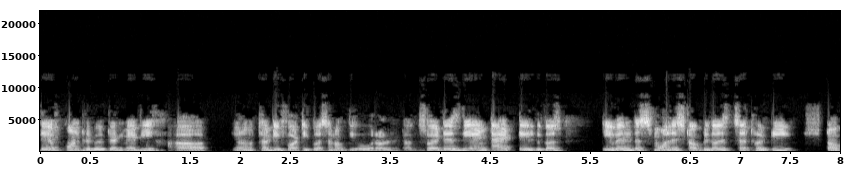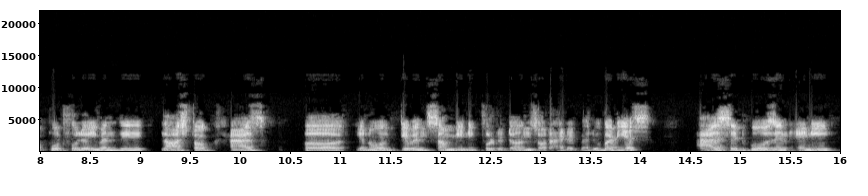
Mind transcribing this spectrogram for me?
they have contributed maybe uh, you know 30 40 percent of the overall return so it is the entire tail because even the smallest stock because it's a 30 stock portfolio even the last stock has uh, you know given some meaningful returns or added value but yes as it goes in any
